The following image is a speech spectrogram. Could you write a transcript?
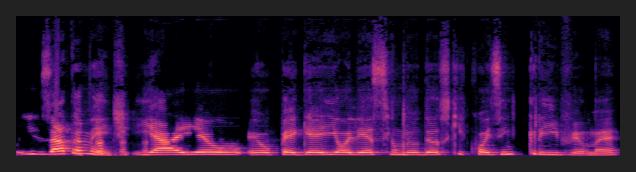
Exatamente. E aí eu, eu peguei e olhei assim, meu Deus, que coisa incrível, né?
